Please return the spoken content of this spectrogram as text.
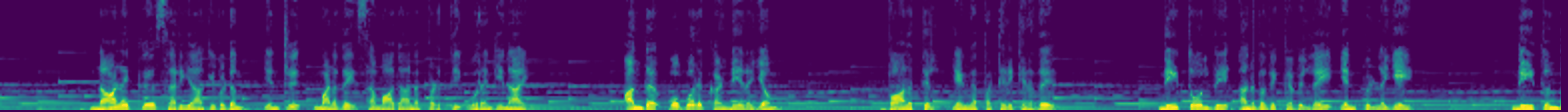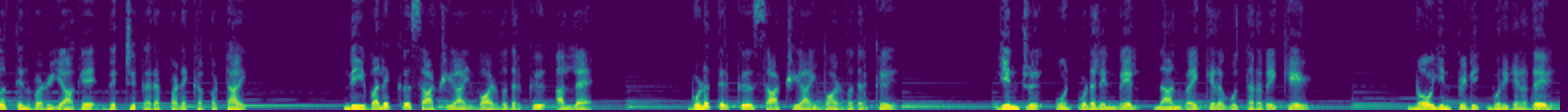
நாளைக்கு சரியாகிவிடும் என்று மனதை சமாதானப்படுத்தி உறங்கினாய். அந்த ஒவ்வொரு கண்ணீரையும் வானத்தில் எண்ணப்பட்டிருக்கிறது. நீ தோல்வி அனுபவிக்கவில்லை என் பிள்ளையே. நீ துன்பத்தின் வழியாக வெற்றி பெற படைக்கப்பட்டாய். நீ வலிக்கு சாட்சியாய் வாழ்வதற்கு அல்ல. குணத்திற்கு சாட்சியாய் வாழ்வதற்கு. இன்று உன் உடலின் மேல் நான் வைக்கிற உத்தரவை கேள். நோயின் பிடி முறிகிறது.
